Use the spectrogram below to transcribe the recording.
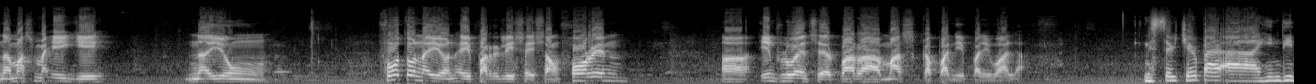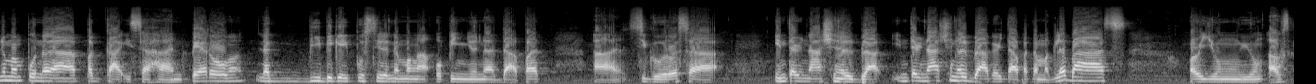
na mas maigi na yung photo na yon ay parelease sa isang foreign uh, influencer para mas kapani-paniwala. Mr. Chair, pa, ah, hindi naman po na pagkaisahan, pero nagbibigay po sila ng mga opinion na dapat ah, siguro sa international blog, international blogger dapat na maglabas or yung yung Aus-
